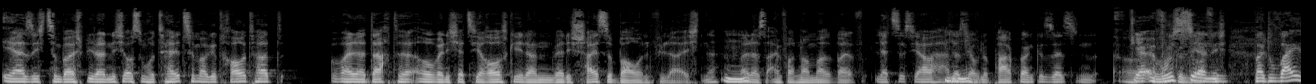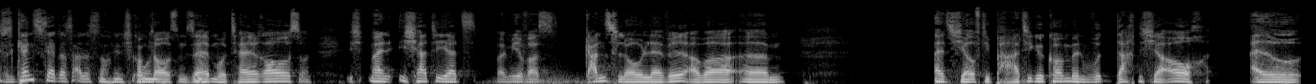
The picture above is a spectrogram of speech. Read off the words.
er sich zum Beispiel dann nicht aus dem Hotelzimmer getraut hat, weil er dachte, oh, wenn ich jetzt hier rausgehe, dann werde ich Scheiße bauen vielleicht, ne? Mhm. Weil das einfach nochmal, weil letztes Jahr hat er sich auf eine Parkbank gesetzt und äh, ja, er wusste ja gesoffen. nicht, weil du weißt, kennst ja das alles noch nicht. kommt ohne. er aus demselben Hotel raus und ich meine, ich hatte jetzt, bei mir war es ganz low level, aber ähm, als ich hier auf die Party gekommen bin, wo, dachte ich ja auch, also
